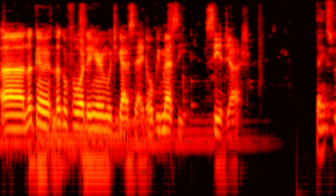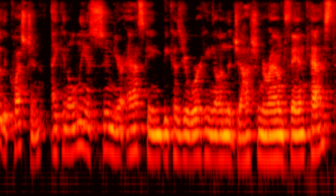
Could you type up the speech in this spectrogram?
Uh, looking looking forward to hearing what you got to say. Don't be messy. See you, Josh. Thanks for the question. I can only assume you're asking because you're working on the Josh and Around fan cast.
